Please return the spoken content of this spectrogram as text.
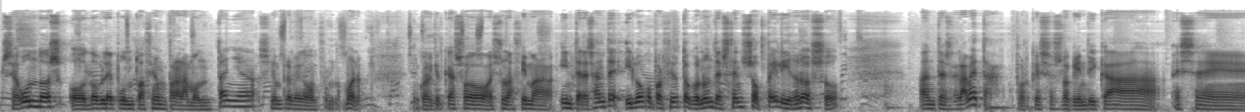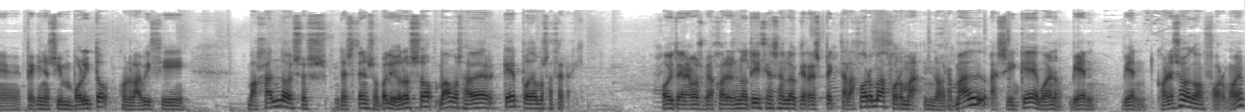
segundos o doble puntuación para la montaña, siempre me confundo. Bueno, en cualquier caso es una cima interesante y luego por cierto con un descenso peligroso antes de la meta, porque eso es lo que indica ese pequeño simbolito con la bici bajando, eso es descenso peligroso. Vamos a ver qué podemos hacer ahí. Hoy tenemos mejores noticias en lo que respecta a la forma, forma normal, así que bueno, bien, bien, con eso me conformo. ¿eh?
